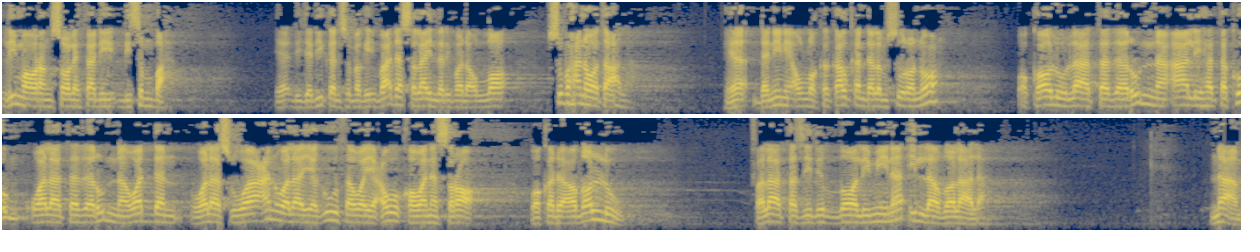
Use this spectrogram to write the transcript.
lima orang soleh tadi disembah. Ya dijadikan sebagai ibadah selain daripada Allah Subhanahu wa taala. Ya dan ini Allah kekalkan dalam surah Nuh. Wa qalu la tadharunna alihatakum wa la tadharunna waddan wa la suwa'an wa la yaghutha wa ya'uqa wa nasra. Wa qad adallu fala tazididh dhalimina illa dhalala. Naam.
